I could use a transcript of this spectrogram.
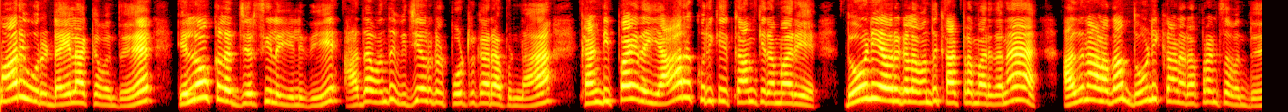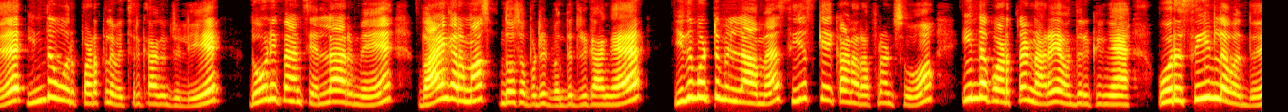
மாதிரி ஒரு டைலாக்கை வந்து எல்லோ கலர் ஜெர்சியில் எழுதி, அதை வந்து விஜய் அவர்கள் போட்டிருக்காரு அப்படின்னா கண்டிப்பாக இதை யாரை குறிக்க காமிக்கிற மாதிரி தோனி அவர்களை வந்து காட்டுற மாதிரி தானே! அதனால தான் தோனிக்கான ரெஃபரன்ஸை வந்து இந்த ஒரு படத்தில் வச்சுருக்காங்கன்னு சொல்லி, தோனி ஃபேன்ஸ் எல்லாருமே பயங்கரமாக சந்தோஷப்பட்டுட்டு வந்துட்டு இருக்காங்க. இது மட்டும் இல்லாம சிஎஸ்கேக்கான ரெஃபரன்ஸும் இந்த படத்துல நிறைய வந்திருக்குங்க. ஒரு சீன்ல வந்து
